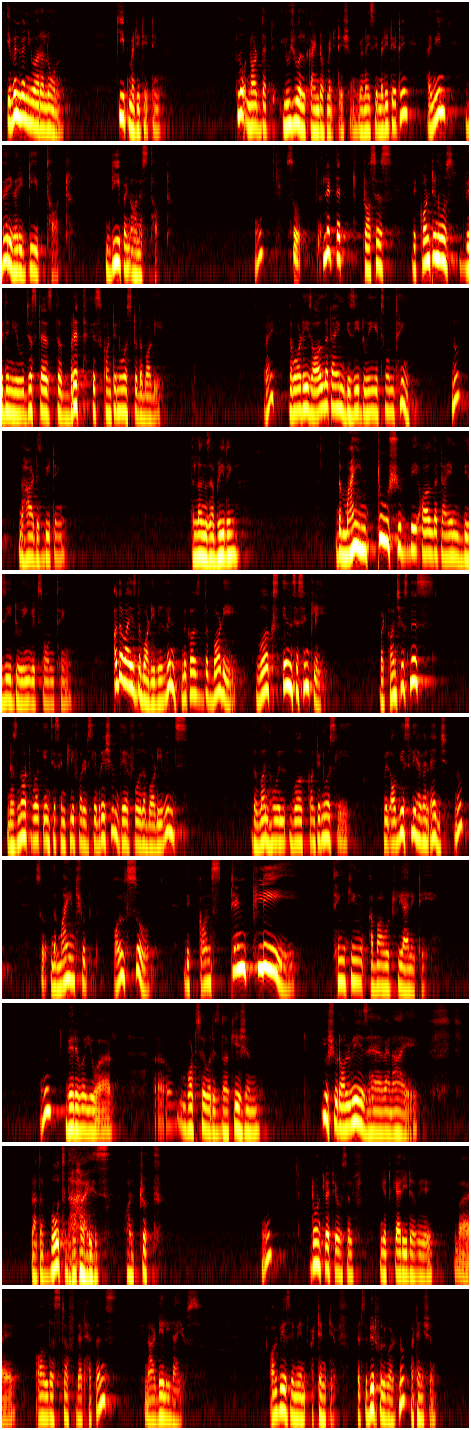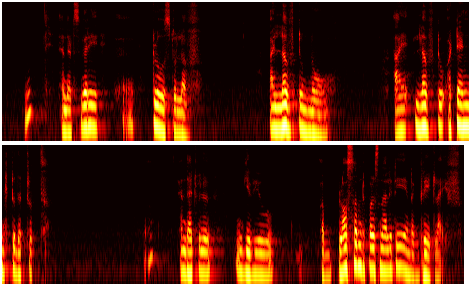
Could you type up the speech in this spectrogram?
Even when you are alone, keep meditating. No, not that usual kind of meditation. When I say meditating, I mean very, very deep thought, deep and honest thought. Hmm? So let that process be continuous within you, just as the breath is continuous to the body. Right? The body is all the time busy doing its own thing. No? The heart is beating, the lungs are breathing. The mind too should be all the time busy doing its own thing. Otherwise, the body will win because the body works incessantly. But consciousness does not work incessantly for its liberation, therefore, the body wins. The one who will work continuously will obviously have an edge, no? So, the mind should also be constantly thinking about reality. Hmm? Wherever you are, uh, whatsoever is the occasion, you should always have an eye rather both the eyes on truth. Hmm? Don't let yourself get carried away by all the stuff that happens in our daily lives. Always remain attentive. That's a beautiful word, no? Attention. Hmm? And that's very uh, close to love. I love to know. I love to attend to the truth and that will give you a blossomed personality and a great life.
